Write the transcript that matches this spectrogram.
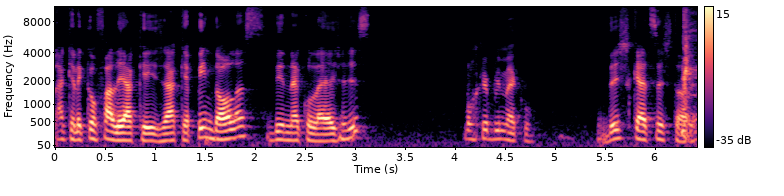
aquele que eu falei aqui já, que é Pindolas, Bineco Legends. Por que Bineco? Deixa quieto essa história.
